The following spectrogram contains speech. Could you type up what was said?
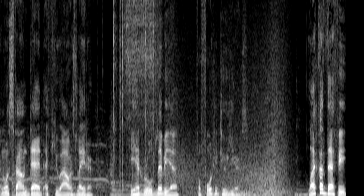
and was found dead a few hours later. He had ruled Libya for 42 years. Like Gaddafi,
